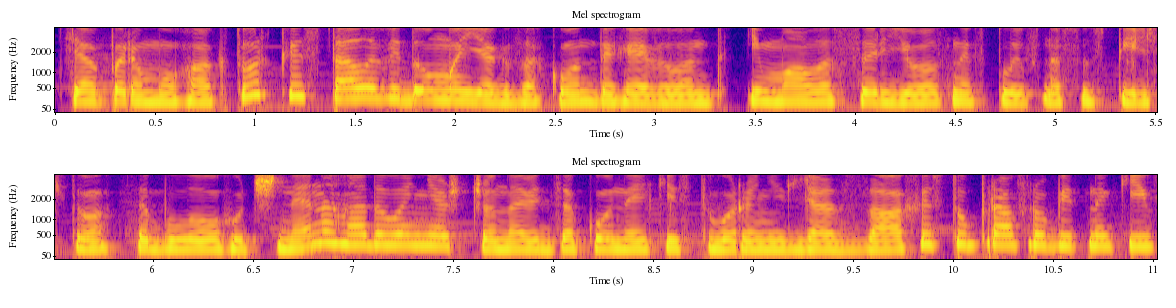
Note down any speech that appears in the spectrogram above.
Ця перемога акторки стала відома як закон де Гевіленд і мала серйозний вплив на суспільство. Це було гучне нагадування, що навіть закони, які створені для захисту прав робітників,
